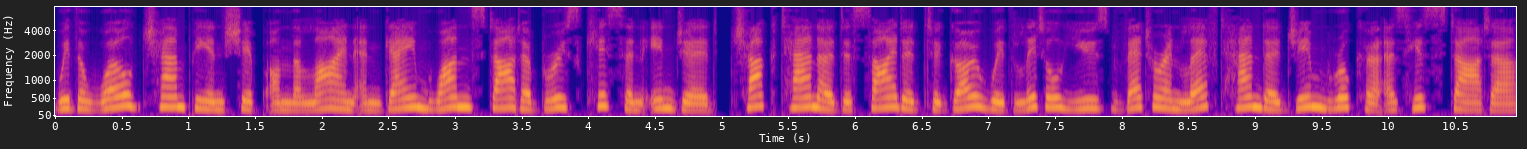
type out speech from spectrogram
With a World Championship on the line and Game 1 starter Bruce Kison injured, Chuck Tanner decided to go with little-used veteran left-hander Jim Rooker as his starter.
